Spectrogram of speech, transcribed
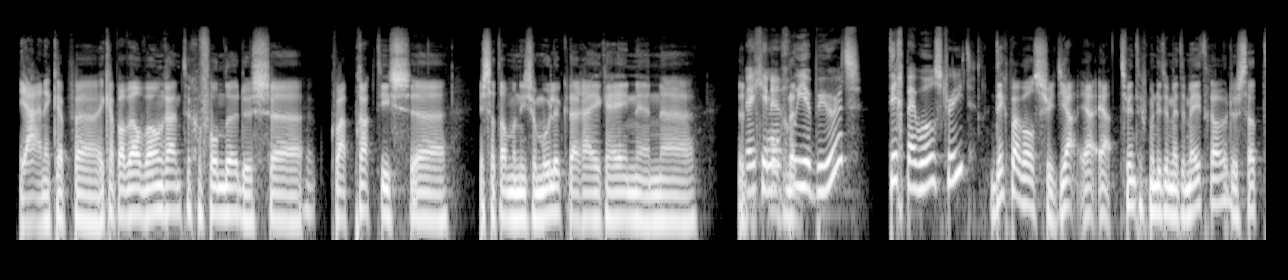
ja, en ik heb, uh, ik heb al wel woonruimte gevonden. Dus uh, qua praktisch is dat allemaal niet zo moeilijk. Daar rij ik heen. En, Weet je in een goede buurt? Dicht bij Wall Street? Dicht bij Wall Street, ja. ja, ja. 20 minuten met de metro. Dus dat,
